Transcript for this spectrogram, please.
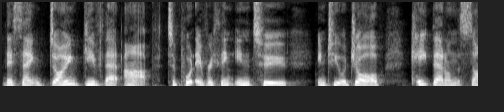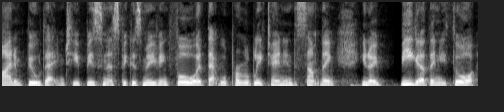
they're saying don't give that up to put everything into into your job, keep that on the side and build that into your business because moving forward, that will probably turn into something, you know, bigger than you thought.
